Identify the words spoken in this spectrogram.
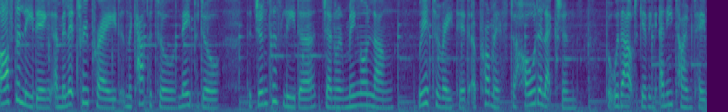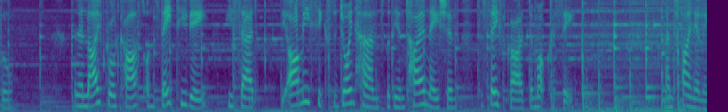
After leading a military parade in the capital, Naypyidaw, the junta's leader, General Min Aung Hlaing, reiterated a promise to hold elections, but without giving any timetable. In a live broadcast on state TV, he said, the army seeks to join hands with the entire nation to safeguard democracy. And finally,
